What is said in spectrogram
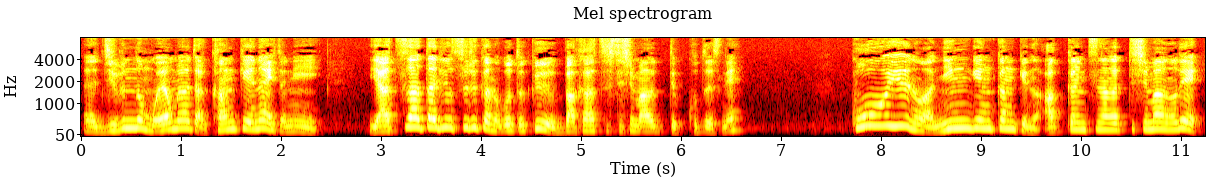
自分のモヤモヤとは関係ない人に八つ当たりをするかのごとく爆発してしまうってことですね。こういうのは人間関係の悪化につながってしまうので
